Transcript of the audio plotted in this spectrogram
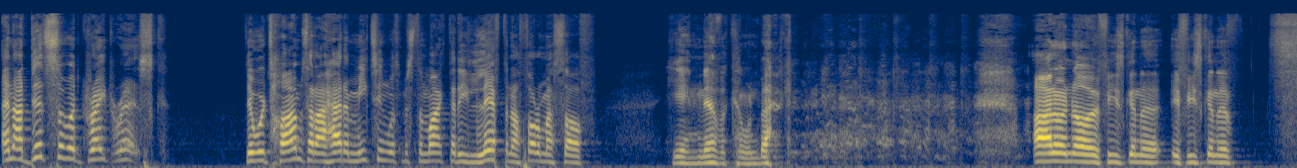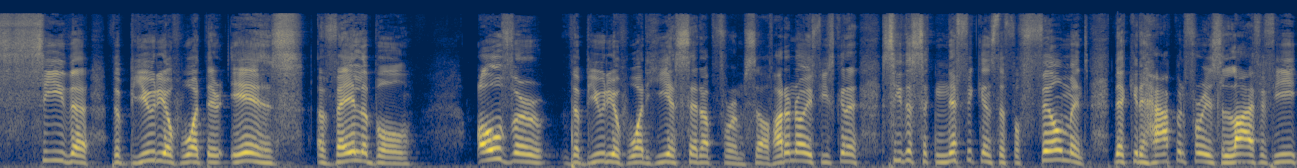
And I did so at great risk. There were times that I had a meeting with Mr. Mike that he left, and I thought to myself, he ain't never coming back. I don't know if he's gonna if he's gonna see the, the beauty of what there is available over the beauty of what he has set up for himself. I don't know if he's going to see the significance, the fulfillment that can happen for his life if he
